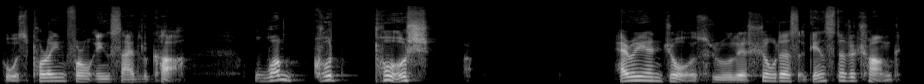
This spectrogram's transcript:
who was pulling from inside the car. One good push. Harry and George threw their shoulders against the trunk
